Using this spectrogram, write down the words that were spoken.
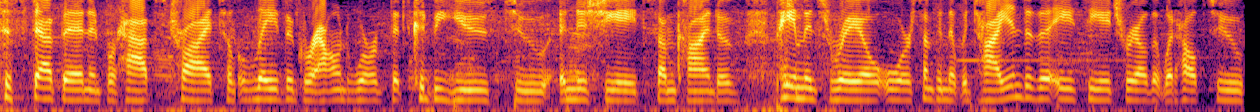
to step in and perhaps try to lay the groundwork that could be used to initiate some kind of payments rail or something that would tie into the ACH rail that would help to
